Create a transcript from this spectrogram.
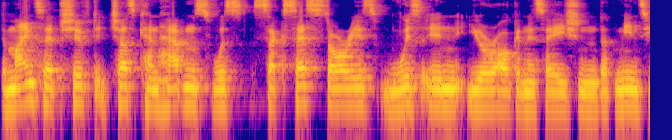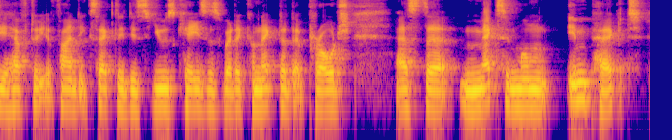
the mindset shift, it just can happen with success stories within your organization. That means you have to find exactly these use cases where the connected approach has the maximum impact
